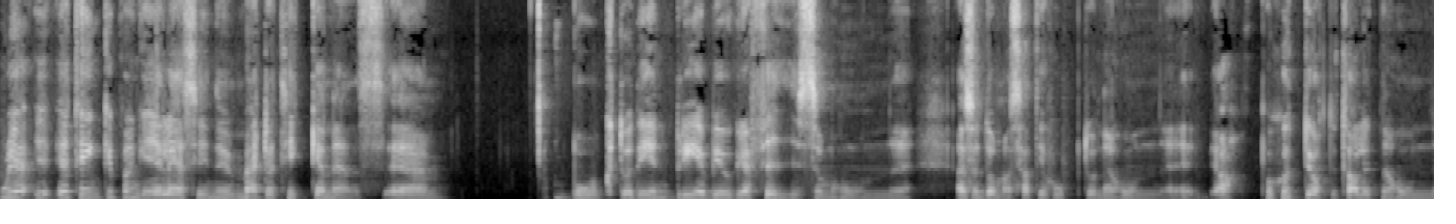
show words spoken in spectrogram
Och jag, jag, jag, tänker på en grej, jag läser ju nu Märta Tikkanens eh, bok då, det är en brevbiografi som hon, alltså de har satt ihop då när hon, ja på 70 80-talet när hon,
